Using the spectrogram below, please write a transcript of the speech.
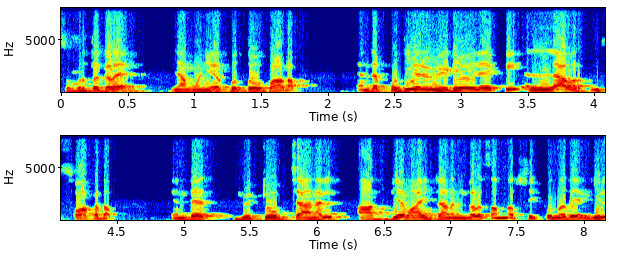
സുഹൃത്തുക്കളെ ഞാൻ മുനീർ കുത്തൂപ്പാടം എന്റെ പുതിയൊരു വീഡിയോയിലേക്ക് എല്ലാവർക്കും സ്വാഗതം. എന്റെ യൂട്യൂബ് ചാനൽ ആദ്യമായിട്ടാണ് നിങ്ങൾ സന്ദർശിക്കുന്നത് എങ്കിൽ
